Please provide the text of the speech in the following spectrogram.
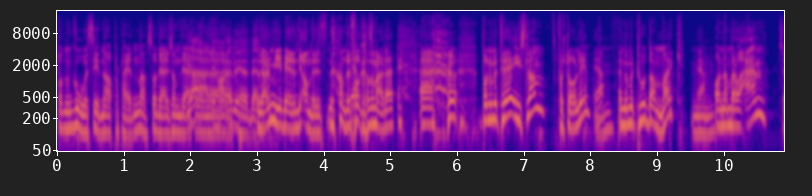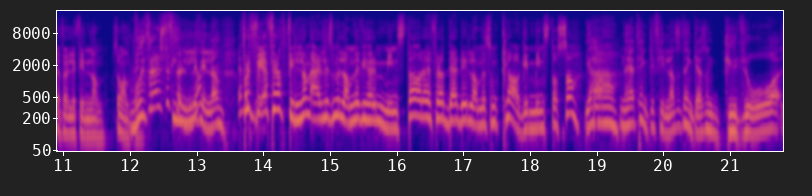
på den gode siden av apartheiden. Da. Så, de er liksom, de er Ja, den de har det mye bedre. så det er det mye bedre enn de andre, andre folka som er der. Eh, på nummer tre Island. Forståelig. Nummer to Danmark. Og number one selvfølgelig Finland. Som alltid. Hvorfor er det selvfølgelig Finland? For jeg føler at Finland er liksom det landet vi hører minst av. Og jeg føler at det er de landene som klager minst også. Ja, Eh, når jeg tenker Finland, så tenker jeg sånn grå Ja, ja.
